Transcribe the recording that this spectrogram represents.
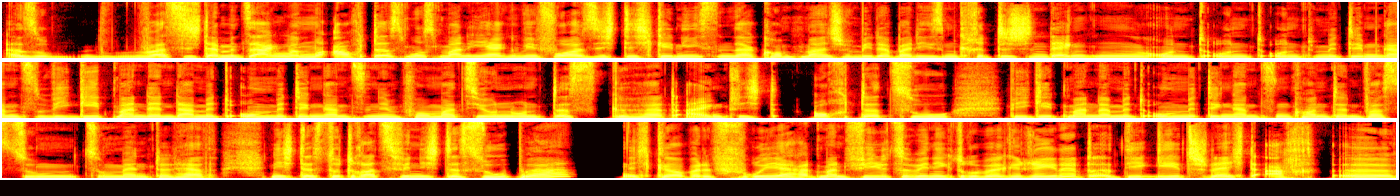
also was ich damit sagen will, auch das muss man irgendwie vorsichtig genießen. Da kommt man schon wieder bei diesem kritischen Denken und, und, und mit dem ganzen, wie geht man denn damit um mit den ganzen Informationen? Und das gehört eigentlich auch dazu. Wie geht man damit um mit dem ganzen Content, was zum, zum Mental Health? Nichtsdestotrotz finde ich das super. Ich glaube, früher hat man viel zu wenig drüber geredet. Dir geht's schlecht, ach, äh,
